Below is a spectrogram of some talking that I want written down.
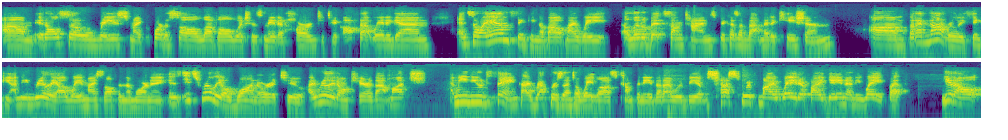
um, it also raised my cortisol level, which has made it hard to take off that weight again. And so I am thinking about my weight a little bit sometimes because of that medication. Um, but I'm not really thinking. I mean, really, I'll weigh myself in the morning. It's really a one or a two. I really don't care that much. I mean, you'd think I represent a weight loss company that I would be obsessed with my weight if I gain any weight, but you know,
